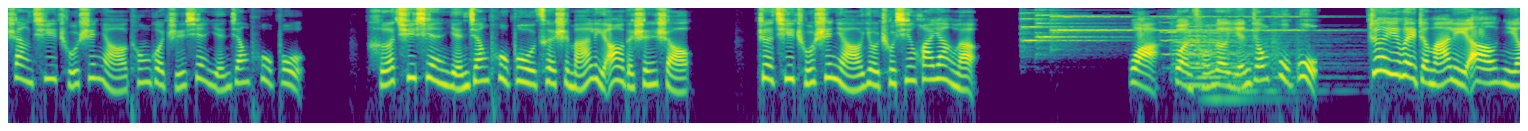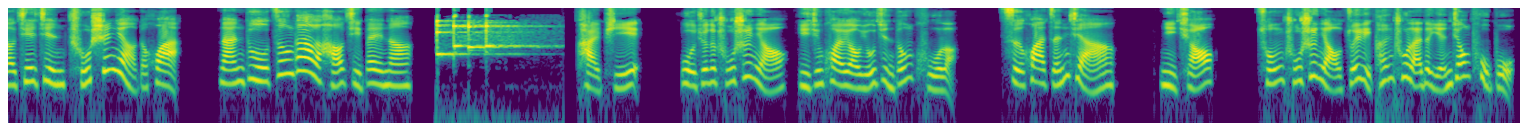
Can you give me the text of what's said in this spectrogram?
上期厨师鸟通过直线岩浆瀑布和曲线岩浆瀑布测试马里奥的身手，这期厨师鸟又出新花样了。哇，断层的岩浆瀑布，这意味着马里奥你要接近厨师鸟的话，难度增大了好几倍呢。凯皮，我觉得厨师鸟已经快要油尽灯枯了。此话怎讲？你瞧，从厨师鸟嘴里喷出来的岩浆瀑布，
